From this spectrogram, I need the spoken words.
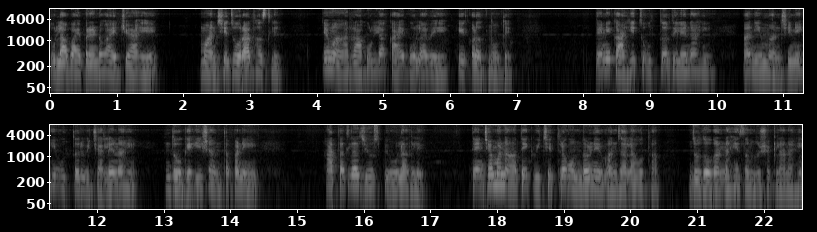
तुला बॉयफ्रेंड व्हायचे आहे? मानसी जोरात हसली. तेव्हा राहुलला काय बोलावे हे कळत नव्हते. त्याने काहीच उत्तर दिले नाही आणि मानसीनेही उत्तर विचारले नाही. दोघेही शांतपणे हातातला ज्यूस पिऊ लागले. त्यांच्या मनात एक विचित्र गोंधळ निर्माण झाला होता. जो दोघांनाही समजू शकला नाही.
